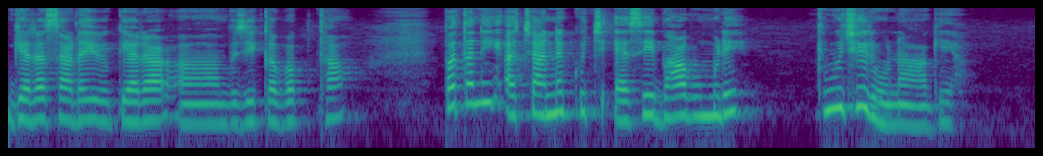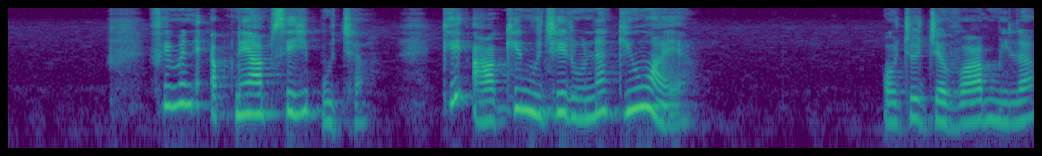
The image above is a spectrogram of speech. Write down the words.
ग्यारह, साढ़े ग्यारह बजे का वक्त था। पता नहीं अचानक कुछ ऐसे भाव उमड़े कि मुझे रोना आ गया। फिर मैंने अपने आप से ही पूछा कि आखिर मुझे रोना क्यों आया? और जो जवाब मिला,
